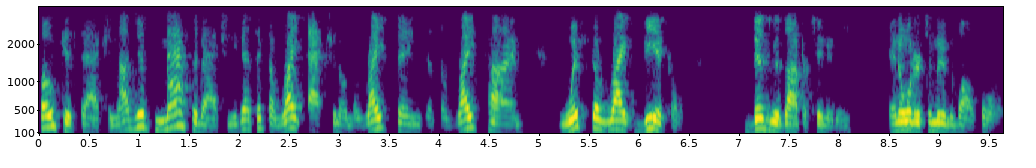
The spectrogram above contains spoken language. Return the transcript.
focused action, not just massive action. You got to take the right action on the right things at the right time with the right vehicle, business opportunity, in order to move the ball forward.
